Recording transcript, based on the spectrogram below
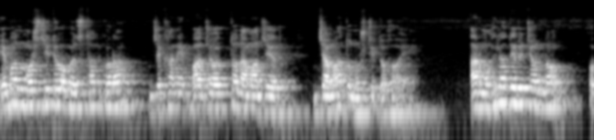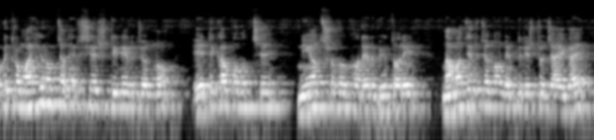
এমন মসজিদে অবস্থান করা যেখানে পাঁচ ওয়াক্ত নামাজের জামাত অনুষ্ঠিত হয়। আর মহিলাদের জন্য পবিত্র মাহি রমজানের শেষ দিনের জন্য এতেকাপ হচ্ছে নিয়ত সহ ঘরের ভেতরে নামাজের জন্য নির্দিষ্ট জায়গায়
